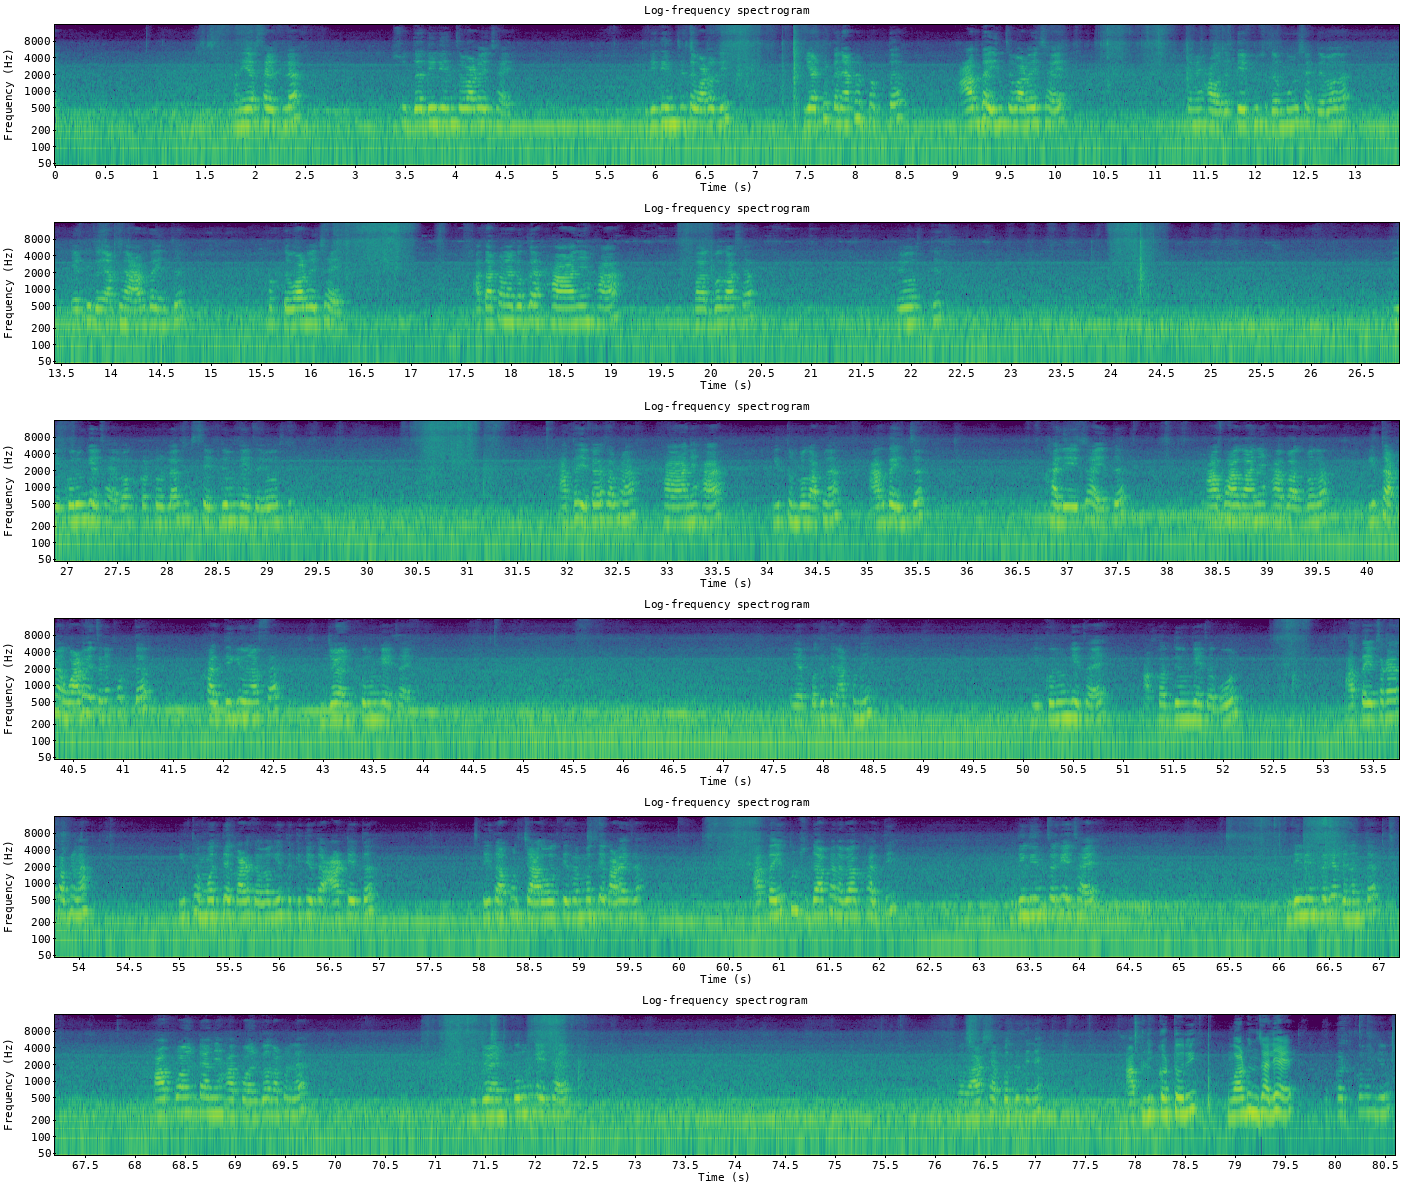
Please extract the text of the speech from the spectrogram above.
आणि या साईडला सुद्धा दीड इंच वाढवायचं आहे. दीड इंच इथं वाढवली. या ठिकाणी आपण फक्त अर्धा इंच वाढवायचं आहे. तुम्ही हवं तर टेपने सुद्धा मिळू शकते बघा. या ठिकाणी आपल्याला अर्धा इंच फक्त वाढवायचं आहे. आता आपण काय करतो हा आणि हा भाग बघा असा. व्यवस्थित. हे करून घ्यायचं आहे बघ. कटोरला असं सेट देऊन घ्यायचं व्यवस्थित. आता येतात आपला हा आणि हा. इथून बघ आपला अर्धा इंच खाली यायचं आहे इथं. हा भाग आणि हा भाग बघा. इथं आपण वाढवायचं नाही फक्त. खालती घेऊन असा जॉईंट करून घ्यायचा आहे. या पद्धतीने आपण हे हे करून घ्यायचं आहे. आकार देऊन घ्यायचा गोल. आता याचा काय आपल्याला? इथं मध्य काढायचं. बघ इथं किती येतं आठ येतं. इथं आपण चार वरती याचा मध्य काढायचा. आता इथून सुद्धा आपण बघ खालती. दीड इंच घ्यायचं आहे. दीड इंच घेतल्यानंतर हा पॉईंट आणि हा पॉईंट बघ आपल्याला. जॉईंट करून घ्यायचा आहे. बघा अशा पद्धतीने आपली कटोरी वाढून झाली आहे. कट करून घेऊ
